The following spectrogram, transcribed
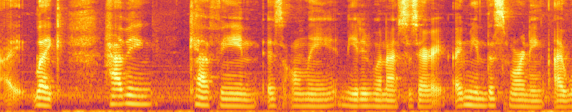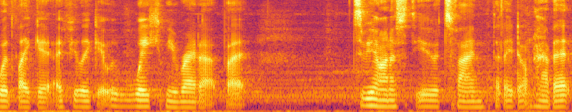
I like having caffeine is only needed when necessary. I mean, this morning I would like it. I feel like it would wake me right up, but to be honest with you, it's fine that I don't have it.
